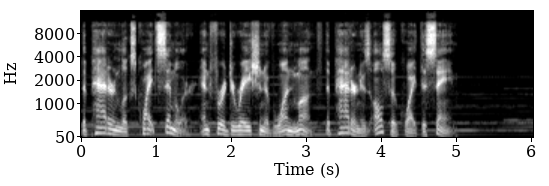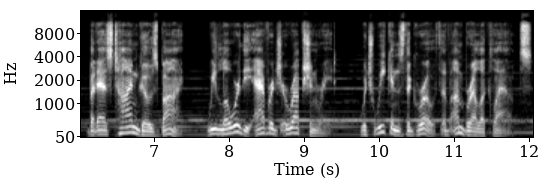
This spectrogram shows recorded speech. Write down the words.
the pattern looks quite similar and for a duration of one month the pattern is also quite the same. But as time goes by, we lower the average eruption rate, which weakens the growth of umbrella clouds.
